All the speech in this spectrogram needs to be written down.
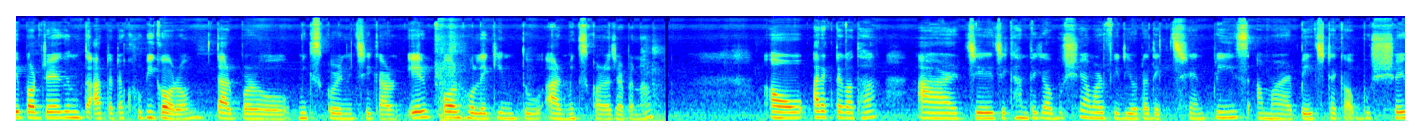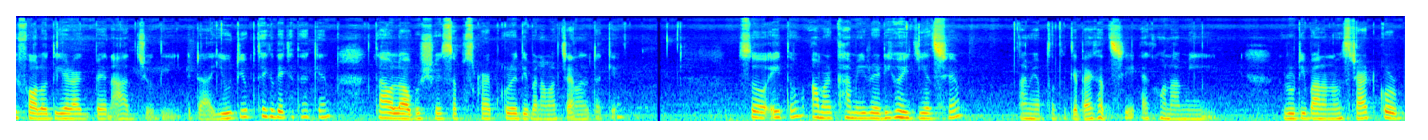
এ পর্যায়ে কিন্তু আটাটা খুবই গরম, তারপরও মিক্স করে নিচ্ছি, কারণ এরপর হলে কিন্তু আর মিক্স করা যাবে না। ও, আরেকটা কথা, আর যে যেখান থেকে অবশ্যই আমার ভিডিওটা দেখছেন প্লিজ আমার পেজটাকে অবশ্যই ফলো দিয়ে রাখবেন। আর যদি এটা ইউটিউব থেকে দেখে থাকেন, তাহলে অবশ্যই সাবস্ক্রাইব করে দেবেন আমার চ্যানেলটাকে সো এই তো, আমার খামি রেডি হয়ে গিয়েছে। আমি আপনাদেরকে দেখাচ্ছি। এখন আমি রুটি বানানো স্টার্ট করব।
